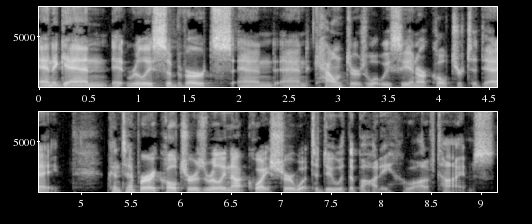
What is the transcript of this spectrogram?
And again, it really subverts and and counters what we see in our culture today. Contemporary culture is really not quite sure what to do with the body a lot of times.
